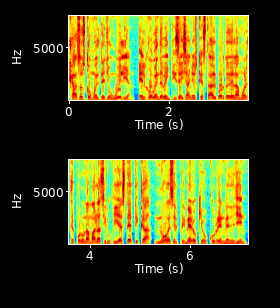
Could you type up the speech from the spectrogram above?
Casos como el de John William, el joven de 26 años que está al borde de la muerte por una mala cirugía estética, no es el primero que ocurre en Medellín.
